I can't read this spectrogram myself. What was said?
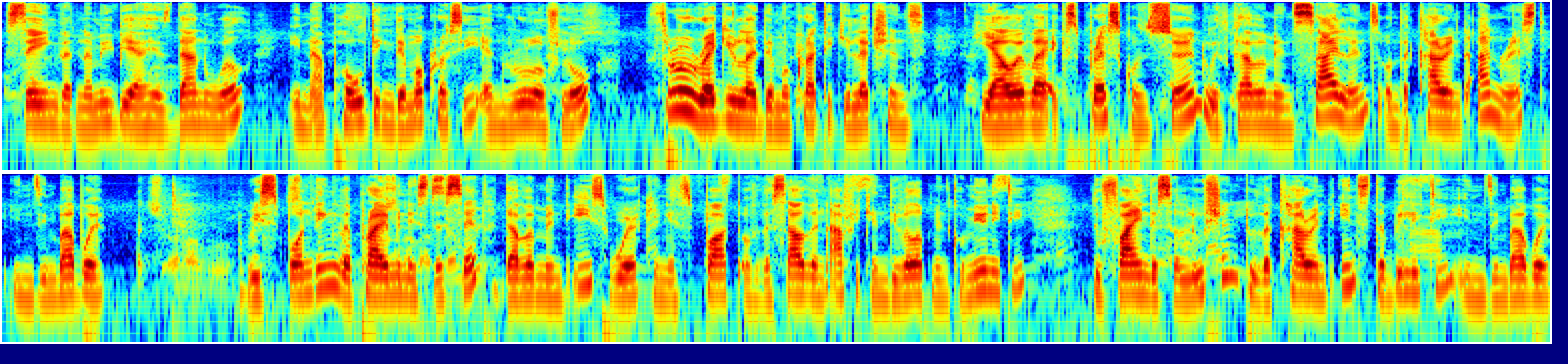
saying that Namibia has done well in upholding democracy and rule of law through regular democratic elections. He, however, expressed concern with government's silence on the current unrest in Zimbabwe. Responding, the Prime Minister said government is working as part of the Southern African Development Community to find a solution to the current instability in Zimbabwe.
